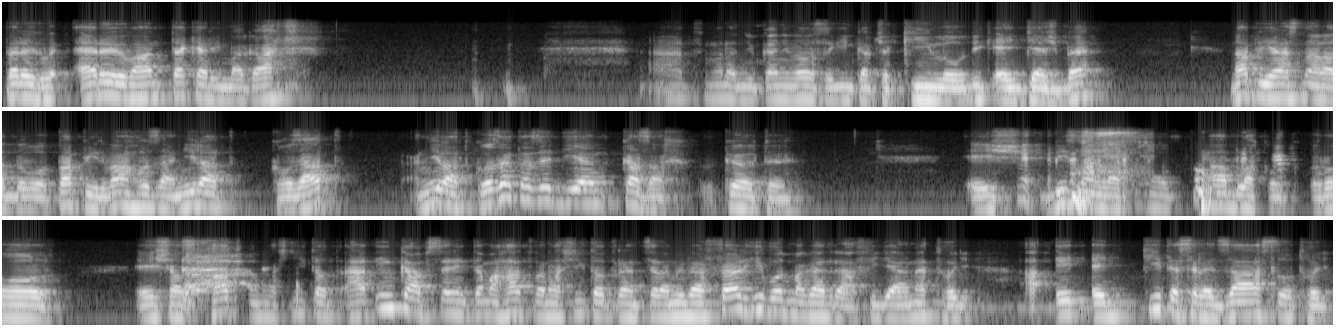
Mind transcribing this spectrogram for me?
Pedig erő van, tekeri magát. Hát maradjunk annyi, valószínűleg inkább csak kínlódik egyesbe. Napi használatban volt papír, van hozzá nyilatkozat. A nyilatkozat az egy ilyen kazah költő. És bizonyos az ablakokról, és az 60-as nyitott, hát inkább szerintem a 60-as nyitott rendszer, amivel felhívod magadra a figyelmet, hogy egy, egy, kiteszel egy zászlót, hogy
